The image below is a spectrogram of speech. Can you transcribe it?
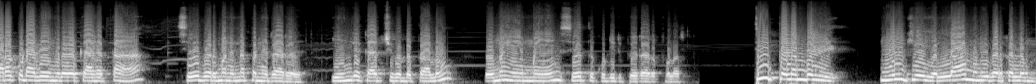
வரக்கூடாதுங்கிறதுக்காகத்தான் சிவபெருமான் என்ன பண்ணிடுறாரு? எங்க காட்சி கொடுத்தாலும் உமை சேர்த்து கூட்டிட்டு போயிடுறாரு போலர். தீப்பிழம்பில் மூழ்கிய எல்லா முனிவர்களும்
